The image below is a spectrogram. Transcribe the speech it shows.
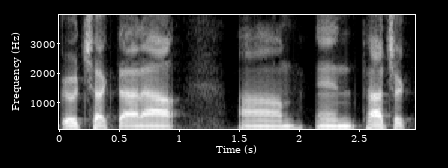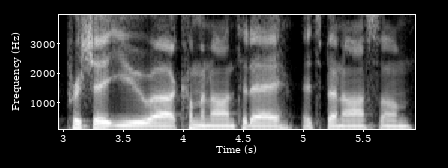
go check that out. Um, and Patrik, appreciate you uh, coming on today. It's been awesome.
